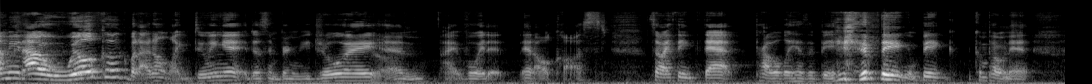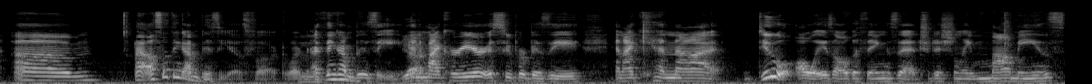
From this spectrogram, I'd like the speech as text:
I mean, I will cook, but I don't like doing it. It doesn't bring me joy, and I avoid it at all costs. So I think that probably has a big thing, big component. Um, I also think I'm busy as fuck. Like I think I'm busy, Yeah. and my career is super busy, and I cannot do always all the things that traditionally mommies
